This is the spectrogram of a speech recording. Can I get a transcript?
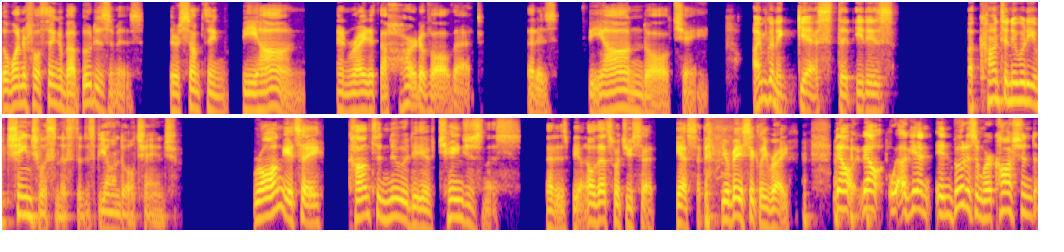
the wonderful thing about Buddhism is there's something beyond and right at the heart of all that that is beyond all change. I'm going to guess that it is a continuity of changelessness that is beyond all change. Wrong. It's a continuity of changelessness that is beyond. Oh, that's what you said. Yes, you're basically right. Now, now again, in Buddhism, we're cautioned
